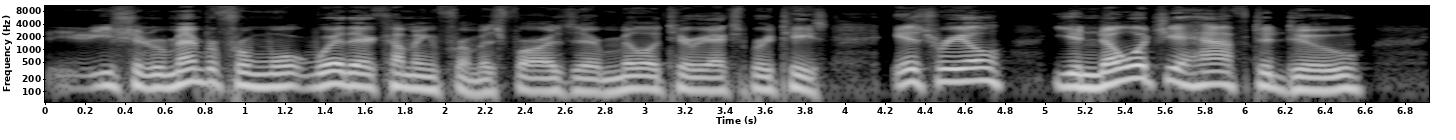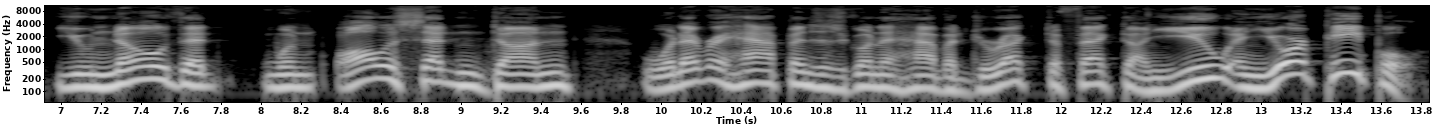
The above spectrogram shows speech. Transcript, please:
you should remember from where they're coming from as far as their military expertise. Israel, you know what you have to do. You know that when all is said and done, whatever happens is going to have a direct effect on you and your people.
